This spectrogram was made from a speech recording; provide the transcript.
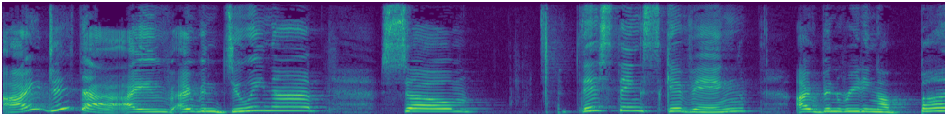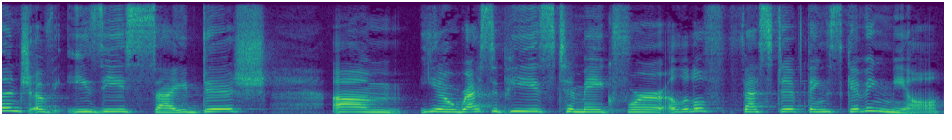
I did that. I've, I've been doing that. So this Thanksgiving, I've been reading a bunch of easy side dish um, you know, recipes to make for a little festive Thanksgiving meal.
